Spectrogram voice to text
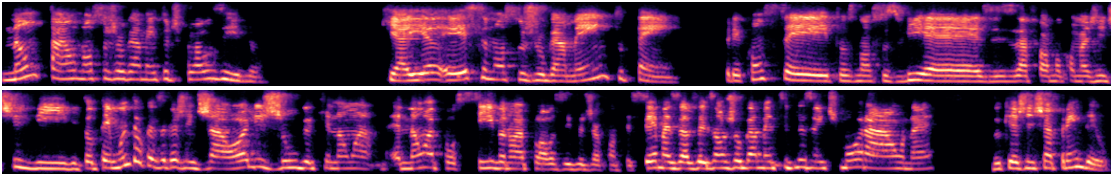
não está o nosso julgamento de plausível. Que aí esse nosso julgamento tem preconceitos, nossos vieses, a forma como a gente vive. Então tem muita coisa que a gente já olha e julga que não é, não é possível, não é plausível de acontecer, mas às vezes é um julgamento simplesmente moral, né? Do que a gente aprendeu.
